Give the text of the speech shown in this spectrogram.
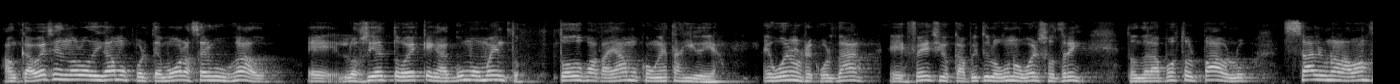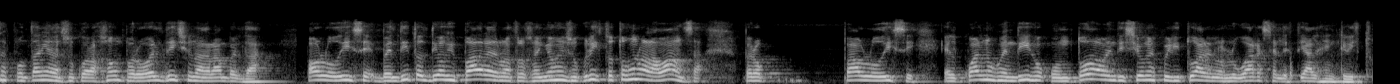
Aunque a veces no lo digamos por temor a ser juzgados, eh, lo cierto es que en algún momento todos batallamos con estas ideas. Es bueno recordar Efesios capítulo 1, verso 3, donde el apóstol Pablo sale una alabanza espontánea de su corazón, pero él dice una gran verdad. Pablo dice, bendito el Dios y Padre de nuestro Señor Jesucristo. Esto es una alabanza, pero Pablo dice, el cual nos bendijo con toda bendición espiritual en los lugares celestiales en Cristo.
